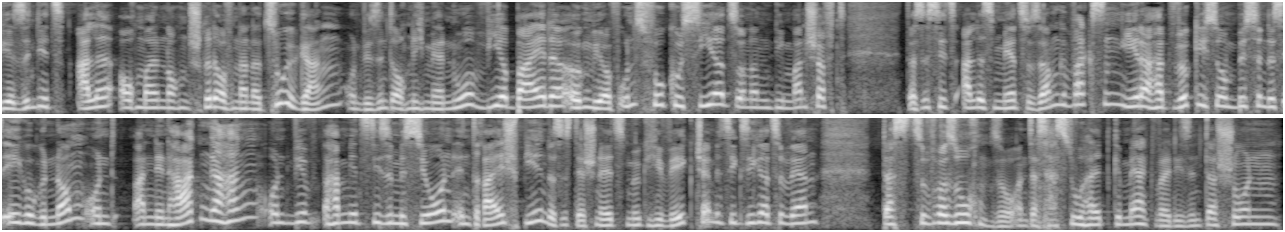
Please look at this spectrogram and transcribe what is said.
wir sind jetzt alle auch mal noch einen Schritt aufeinander zugegangen und wir sind auch nicht mehr nur wir beide irgendwie auf uns fokussiert, sondern die Mannschaft, das ist jetzt alles mehr zusammengewachsen. Jeder hat wirklich so ein bisschen das Ego genommen und an den Haken gehangen und wir haben jetzt diese Mission in drei Spielen, das ist der schnellstmögliche Weg, Champions League Sieger zu werden, das zu versuchen. So und das hast du halt gemerkt, weil die sind da schon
